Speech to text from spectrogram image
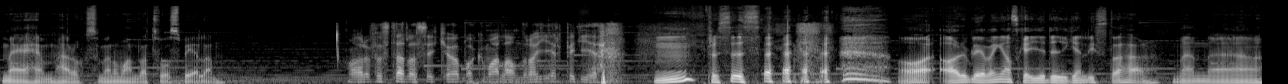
med hem här också med de andra två spelen. Ja, du får ställa sig i kö bakom alla andra JRPG. Mm, precis. ja, ja, det blev en ganska gedigen lista här. Men eh,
